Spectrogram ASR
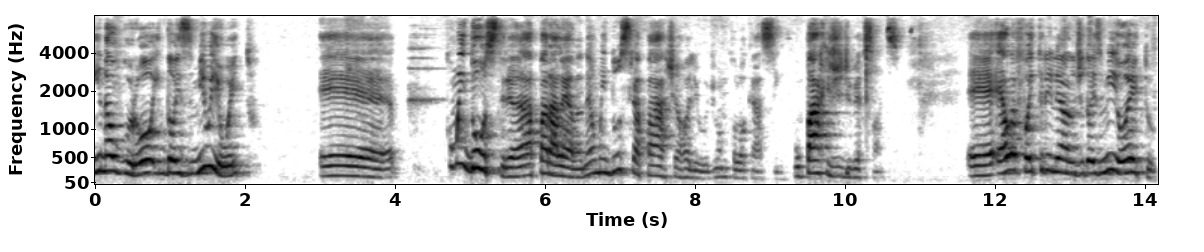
inaugurou em 2008 é, uma indústria paralela, né, uma indústria à parte a Hollywood, vamos colocar assim, um parque de diversões. É, ela foi trilhando de 2008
